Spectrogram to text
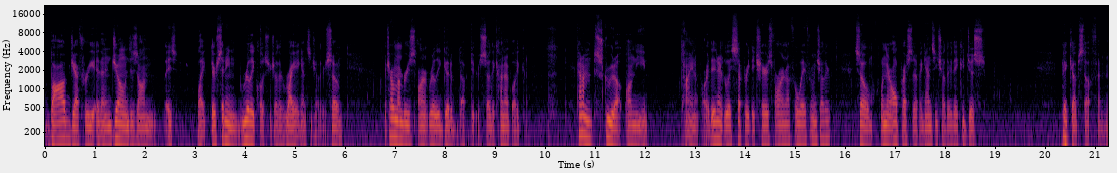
Bob, Jeffrey, and then Jones is on is like they're sitting really close to each other, right against each other. So, the tribal members aren't really good abductors, so they kind of like kind of screwed up on the tying apart. They didn't really separate the chairs far enough away from each other. So when they're all pressed up against each other, they could just pick up stuff and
